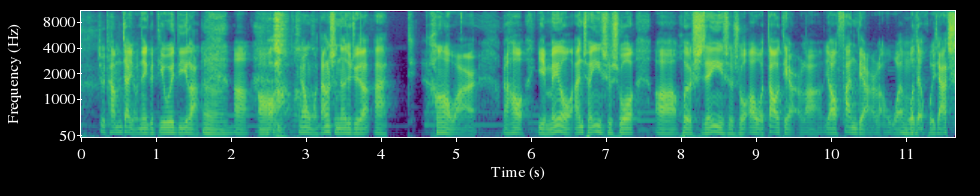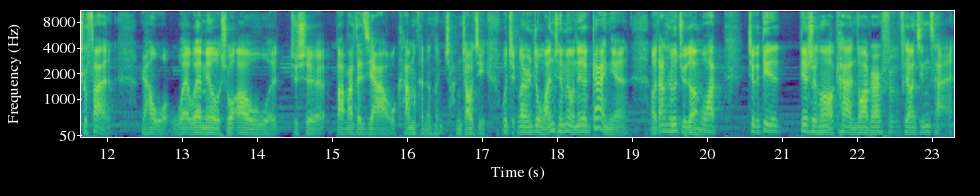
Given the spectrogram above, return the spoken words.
就他们家有那个 DVD 了，嗯。啊，哦，然后我当时呢就觉得啊挺很好玩儿，然后也没有安全意识说啊、或者时间意识说哦我到点儿了要饭点儿了，我、嗯。我得回家吃饭，然后我我也我也没有说哦我就是爸妈在家，我他们可能很很着急，我整个人就完全没有那个概念，啊、当时就觉得、嗯。哇这个电电视很好看，动画片儿非非常精彩，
